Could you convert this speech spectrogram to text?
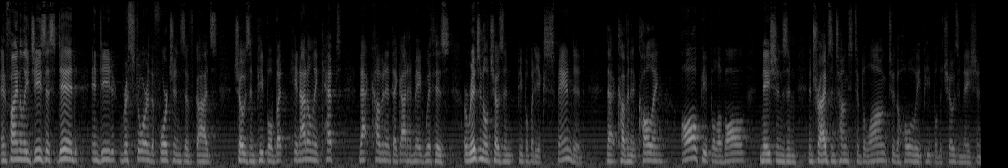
And finally, Jesus did indeed restore the fortunes of God's chosen people, but he not only kept that covenant that God had made with his original chosen people, but he expanded that covenant, calling all people of all nations and, and tribes and tongues to belong to the holy people, the chosen nation,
